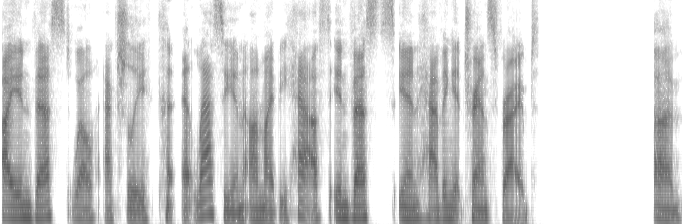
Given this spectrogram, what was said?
I invest, well, actually, Atlassian on my behalf invests in having it transcribed. Um,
